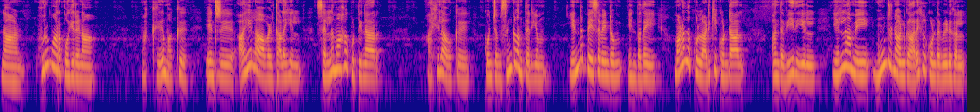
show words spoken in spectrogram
நான் உருமாறப் போகிறேனா? மக்கு மக்கு என்று அகிலா அவள் தலையில் செல்லமாக குட்டினார். அகிலாவுக்கு கொஞ்சம் சிங்களம் தெரியும். என்ன பேச வேண்டும் என்பதை மனதுக்குள் அடுக்கிக் கொண்டால் அந்த வீதியில் எல்லாமே மூன்று நான்கு அறைகள் கொண்ட வீடுகள்.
